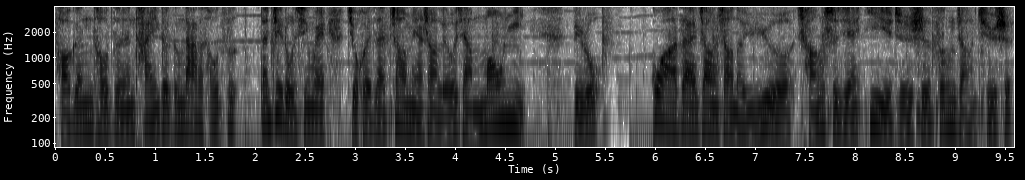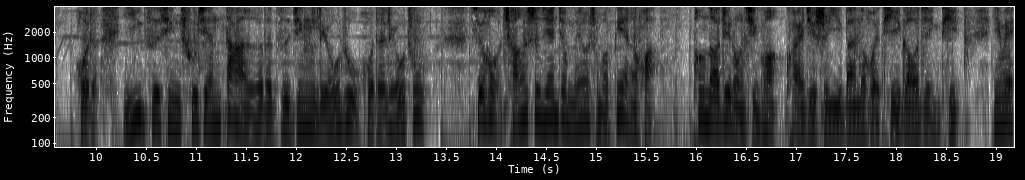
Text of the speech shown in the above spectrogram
好跟投资人谈一个更大的投资。但这种行为就会在账面上留下猫腻，比如挂在账上的余额长时间一直是增长趋势，或者一次性出现大额的资金流入或者流出，随后长时间就没有什么变化。碰到这种情况，会计师一般都会提高警惕，因为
